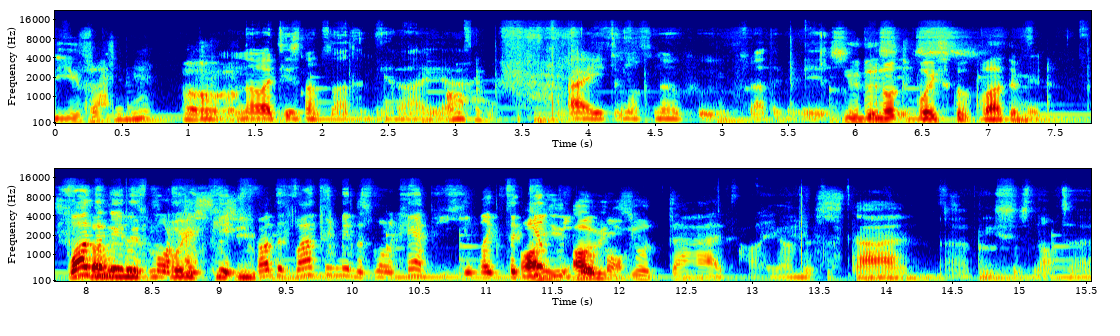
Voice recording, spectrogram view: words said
You Vladimir? No, it is not Vladimir. I, uh, Oh, I do not know who Vladimir is. you do This not is- voice Vladimir. Vladimir is more high voice is pitched. you. Vladimir is more happy. He likes to Oh, kill he, people oh, more. he's your dad. I understand. Uh, this is not uh,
